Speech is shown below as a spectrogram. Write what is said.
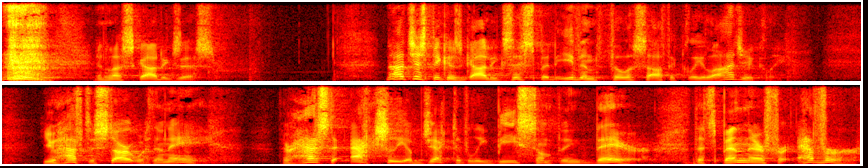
unless God exists. Not just because God exists, but even philosophically, logically. You have to start with an A. There has to actually objectively be something there that's been there forever.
